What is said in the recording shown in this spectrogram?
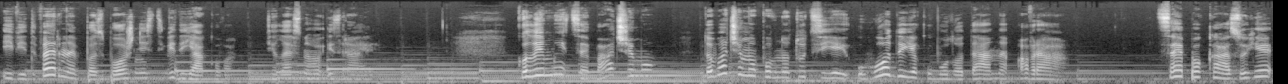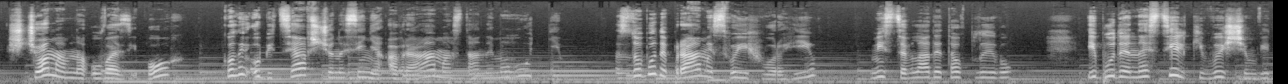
і відверне безбожність від Якова, тілесного Ізраїлю. Коли ми це бачимо, то бачимо повноту цієї угоди, яку було дано Авраам. Це показує, що мав на увазі Бог, коли обіцяв, що насіння Авраама стане могутнім, здобуде брами своїх ворогів, місце влади та впливу, і буде настільки вищим від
